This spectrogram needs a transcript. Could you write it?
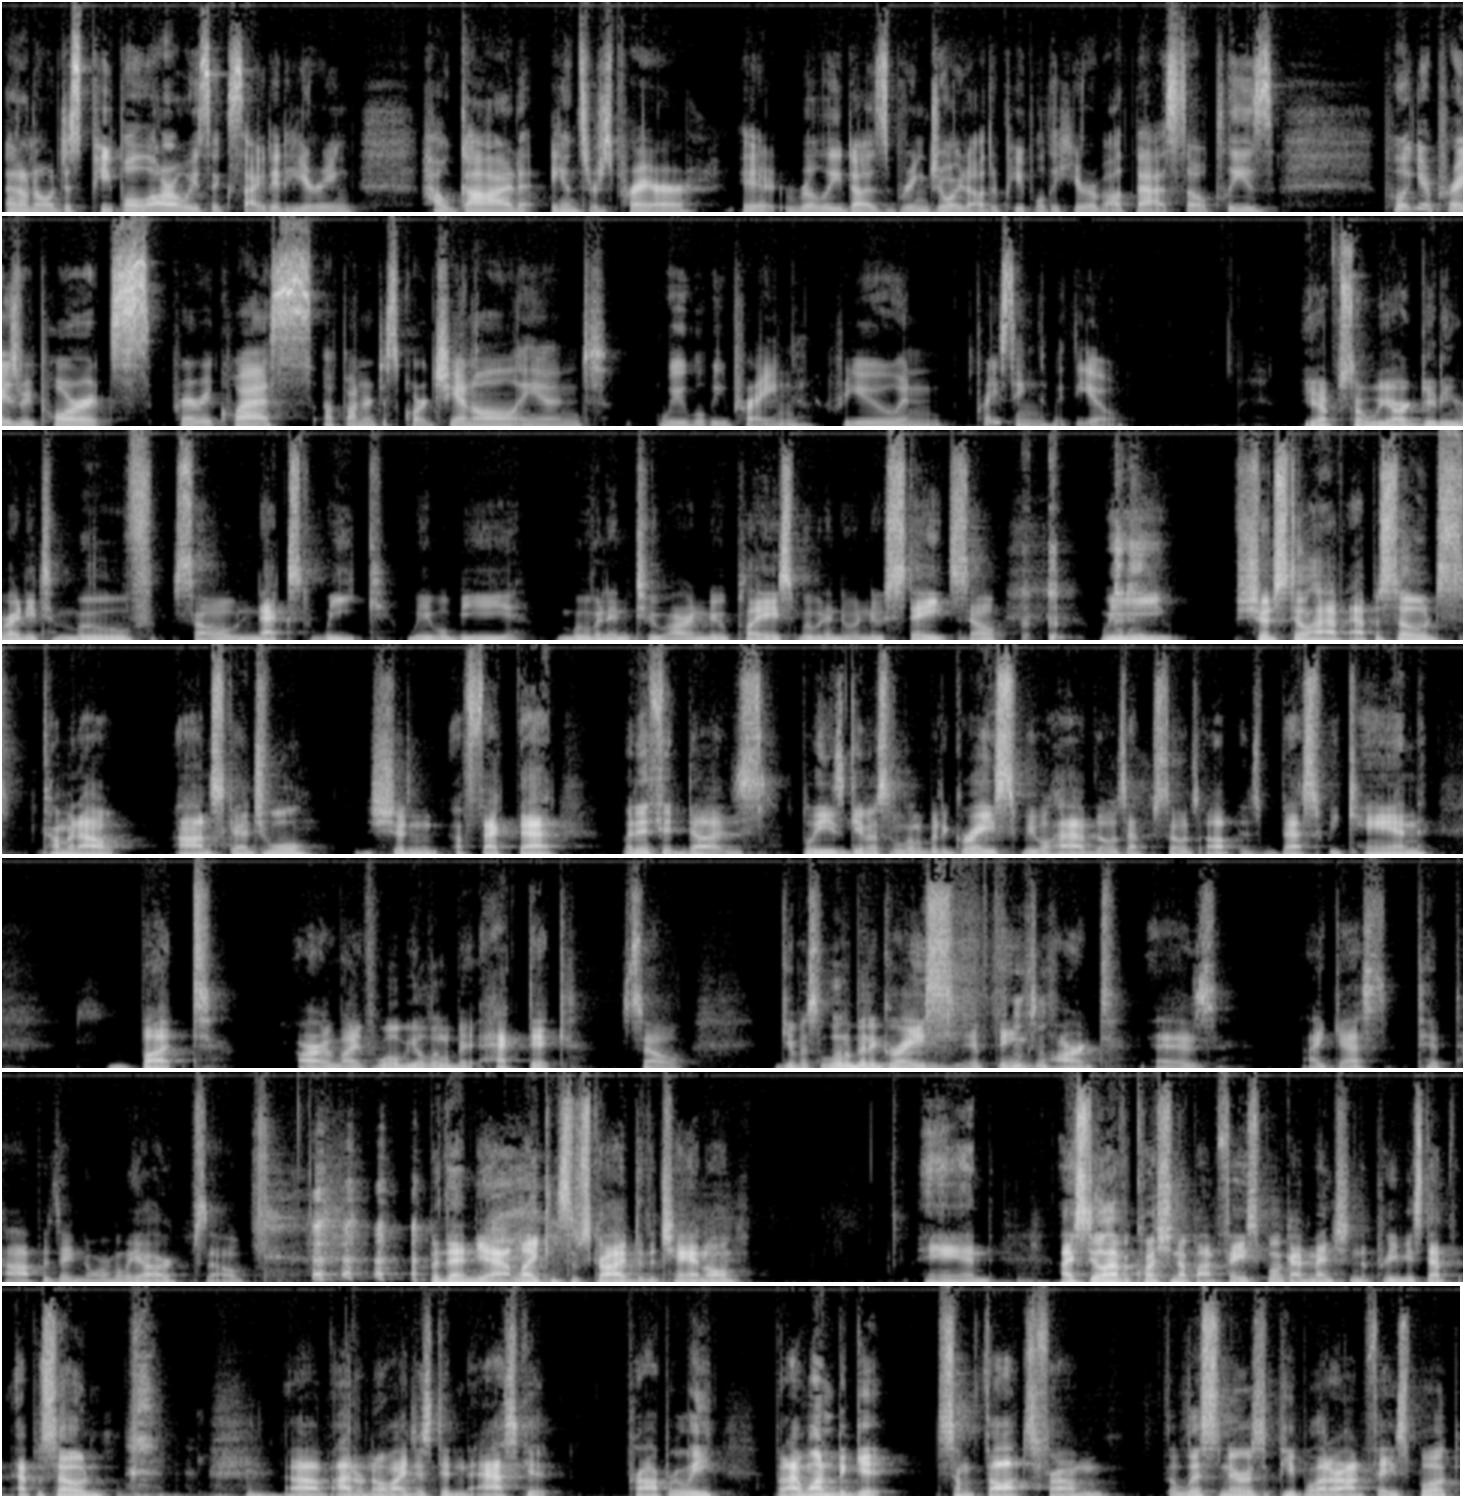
I don't know, just people are always excited hearing how God answers prayer. It really does bring joy to other people to hear about that. So please put your praise reports, prayer requests up on our Discord channel, and we will be praying for you and praising with you. Yep. So we are getting ready to move. So next week, we will be moving into our new place, moving into a new state. So we should still have episodes coming out on schedule. Shouldn't affect that. But if it does, please give us a little bit of grace. We will have those episodes up as best we can. But our life will be a little bit hectic. So give us a little bit of grace if things aren't as, I guess, tip top as they normally are. So but then yeah, like and subscribe to the channel. And I still have a question up on Facebook. I mentioned the previous ep- episode. um, I don't know if I just didn't ask it properly, but I wanted to get some thoughts from the listeners, the people that are on Facebook.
